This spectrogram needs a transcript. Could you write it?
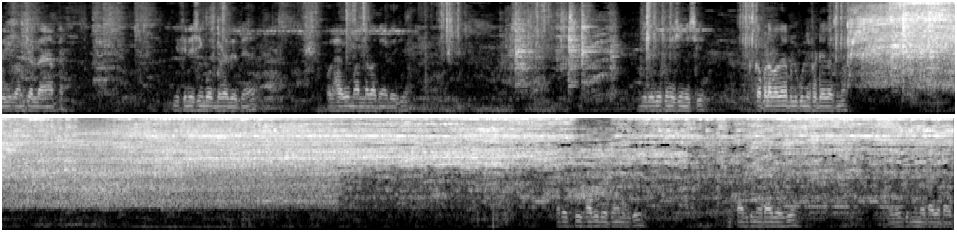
देखिए काम चल रहा है यहाँ पे। ये फिनिशिंग बहुत बढ़िया देते हैं। और हैवी माल लगाते हैं, देखिए। ये देखिए फिनिशिंग इसकी। कपड़ा वगैरह बिल्कुल नहीं फटेगा इसमें। चीज़ हैवी देते हैं बिल्कुल। पाइप की मोटाई देखिए और कितनी मोटाई है पाइप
